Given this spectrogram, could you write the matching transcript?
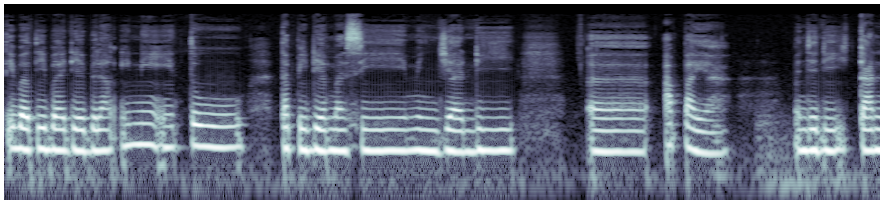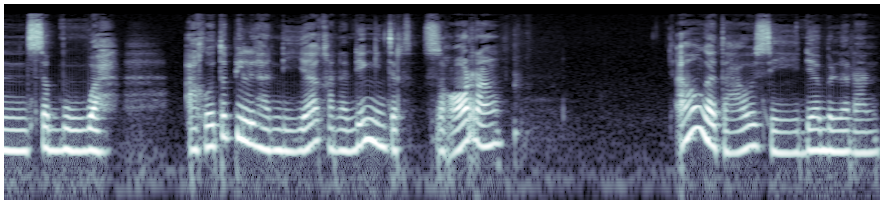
tiba-tiba dia bilang ini itu tapi dia masih menjadi uh, apa ya menjadikan sebuah aku tuh pilihan dia karena dia ngincer seorang aku nggak tahu sih dia beneran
